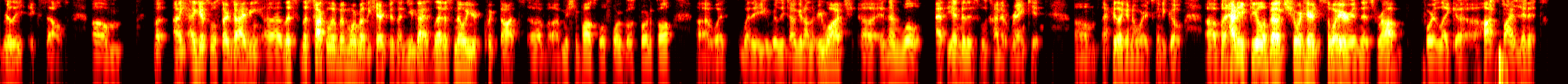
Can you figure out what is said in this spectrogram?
really excels. Um, but I, I, guess we'll start diving. Uh, let's let's talk a little bit more about the characters. Then you guys, let us know your quick thoughts of uh, Mission Impossible 4 Ghost Protocol. Uh, what whether you really dug it on the rewatch, uh, and then we'll at the end of this we'll kind of rank it. Um, I feel like I know where it's going to go. Uh, but how do you feel about short-haired Sawyer in this, Rob? For like a, a hot five minutes.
